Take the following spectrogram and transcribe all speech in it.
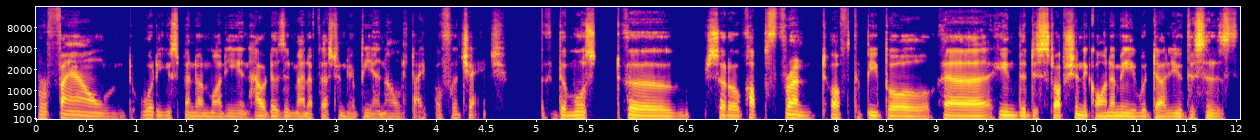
profound. What do you spend on money, and how does it manifest in your P and L type of a change? the most uh, sort of upfront of the people uh, in the disruption economy would tell you this is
